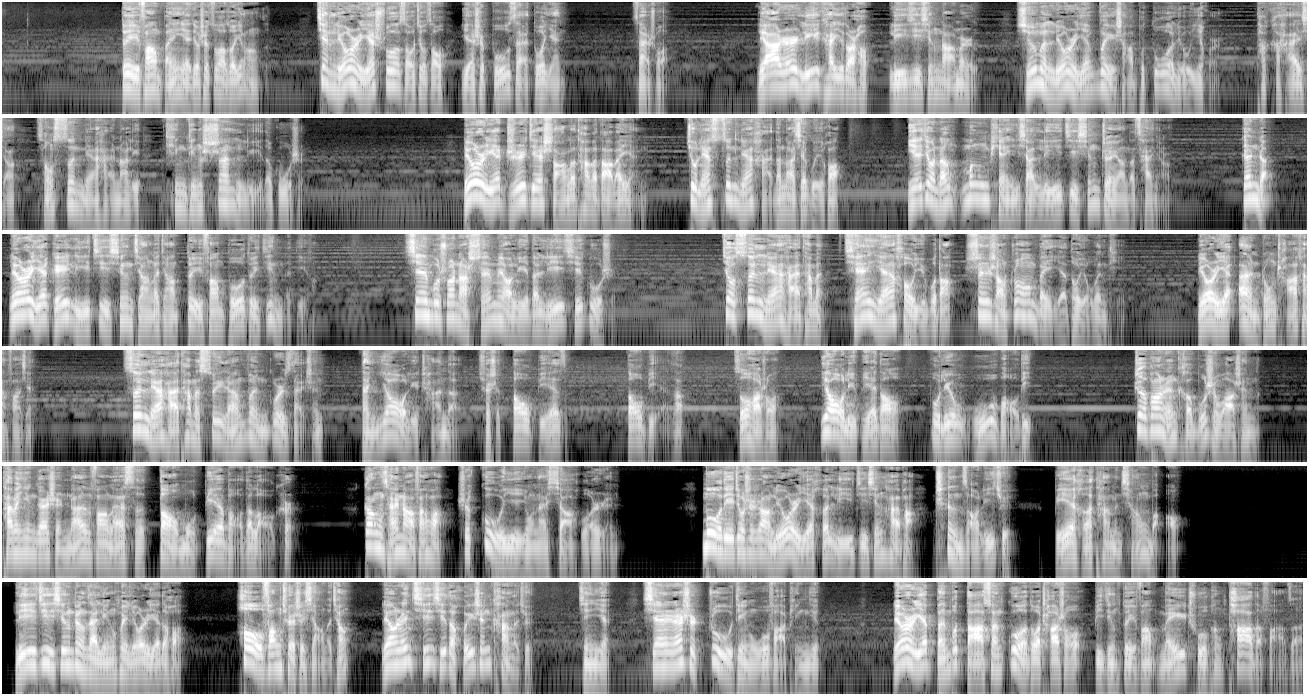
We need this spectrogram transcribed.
对方本也就是做做样子，见刘二爷说走就走，也是不再多言。再说，俩人离开一段后，李继兴纳闷了。询问刘二爷为啥不多留一会儿？他可还想从孙连海那里听听山里的故事。刘二爷直接赏了他个大白眼，就连孙连海的那些鬼话，也就能蒙骗一下李继兴这样的菜鸟。跟着，刘二爷给李继兴讲了讲对方不对劲的地方。先不说那神庙里的离奇故事。就孙连海他们前言后语不搭，身上装备也都有问题。刘二爷暗中查看发现，孙连海他们虽然问棍在身，但腰里缠的却是刀别子。刀瘪子，俗话说，腰里别刀，不留无宝地。这帮人可不是挖参的，他们应该是南方来此盗墓憋宝的老客。刚才那番话是故意用来吓唬二人，目的就是让刘二爷和李继兴害怕，趁早离去，别和他们抢宝。李继兴正在领会刘二爷的话，后方却是响了枪，两人齐齐的回身看了去。今夜显然是注定无法平静。刘二爷本不打算过多插手，毕竟对方没触碰他的法子。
